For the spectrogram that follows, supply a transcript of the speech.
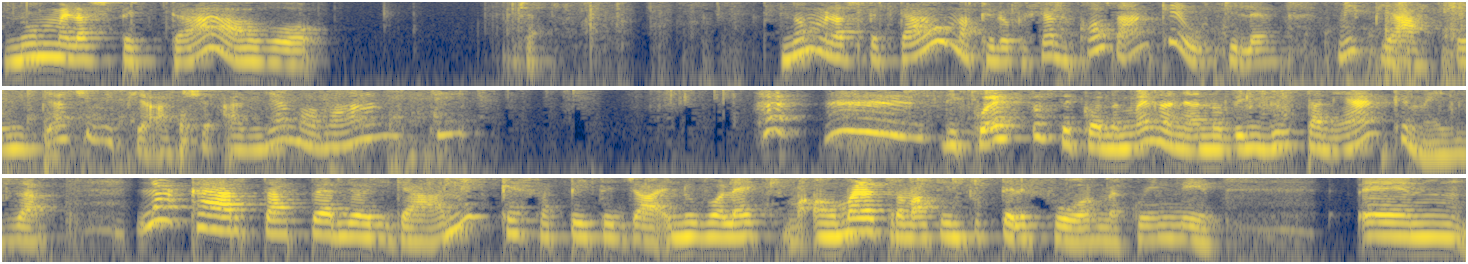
Non me l'aspettavo non me l'aspettavo ma credo che sia una cosa anche utile. Mi piace mi piace mi piace. Andiamo avanti. Di questo secondo me non ne hanno venduta neanche mezza. La carta per gli origami che sapete già i nuvoletti ma ormai la trovate in tutte le forme quindi ehm,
